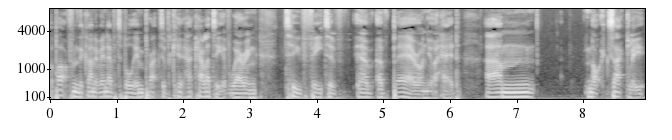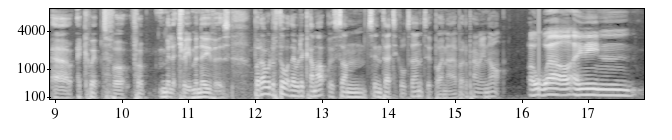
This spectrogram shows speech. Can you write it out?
apart from the kind of inevitable impracticality of wearing two feet of of, bear on your head, um, not exactly uh, equipped for, for military manoeuvres. But I would have thought they would have come up with some synthetic alternative by now, but apparently not. Oh well, I mean,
